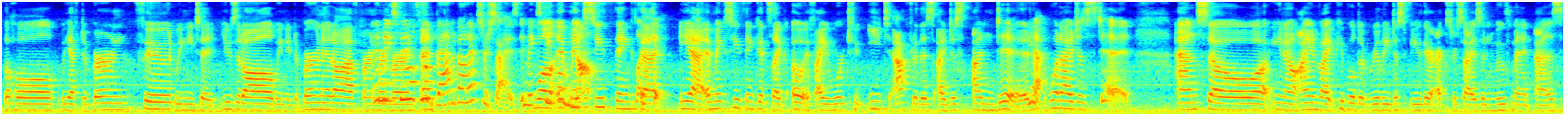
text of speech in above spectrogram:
The whole we have to burn food, we need to use it all, we need to burn it off, burn, and it burn, makes burn. people feel And- bad about exercise it makes well, people it makes you think like that it. yeah, it makes you think it's like, oh, if I were to eat after this, I just undid Yeah. what I just did. And so, you know, I invite people to really just view their exercise and movement as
